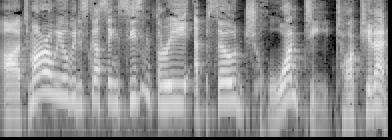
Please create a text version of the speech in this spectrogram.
Uh, tomorrow we will be discussing Season 3, Episode 20. Talk to you then.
